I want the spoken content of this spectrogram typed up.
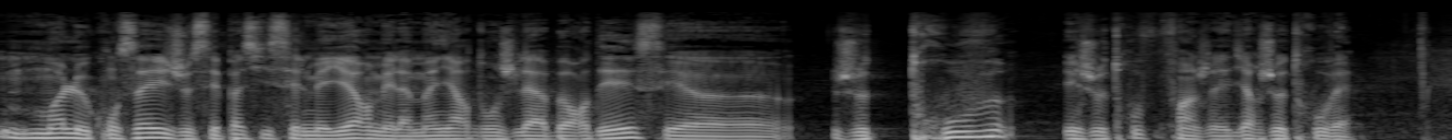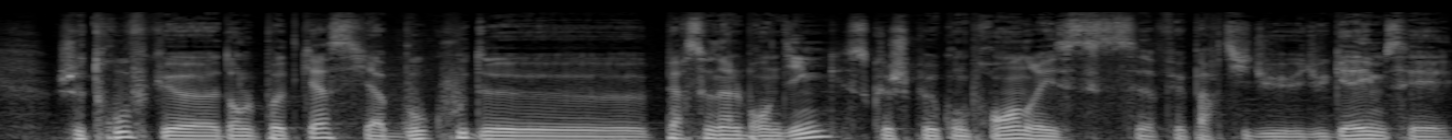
Moi, le conseil, je sais pas si c'est le meilleur, mais la manière dont je l'ai abordé, c'est, euh, je trouve, et je trouve, enfin, j'allais dire, je trouvais. Je trouve que dans le podcast, il y a beaucoup de personal branding, ce que je peux comprendre, et ça fait partie du, game. C'est,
